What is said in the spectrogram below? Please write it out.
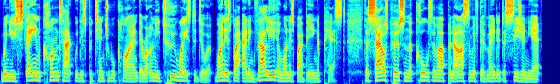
when you stay in contact with this potential client, there are only two ways to do it. One is by adding value, and one is by being a pest. The salesperson that calls them up and asks them if they've made a decision yet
